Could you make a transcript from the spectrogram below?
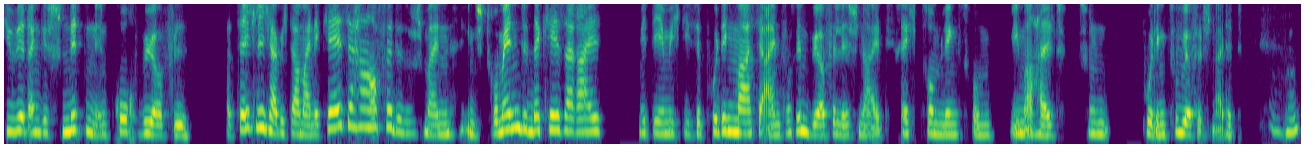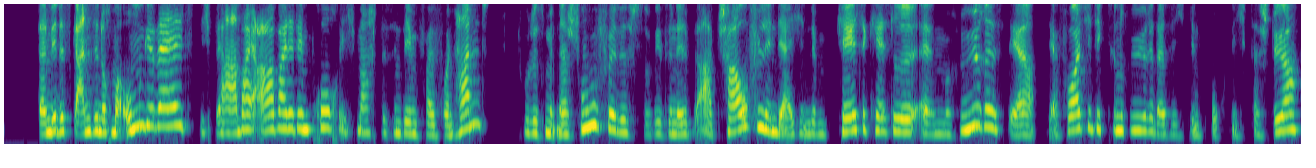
die wird dann geschnitten in Bruchwürfel. Tatsächlich habe ich da meine Käseharfe, das ist mein Instrument in der Käserei, mit dem ich diese Puddingmasse einfach in Würfel schneide, rechtsrum, linksrum, wie man halt zum Pudding zu Würfel schneidet. Mhm. Dann wird das Ganze nochmal umgewälzt. Ich bearbeite den Bruch. Ich mache das in dem Fall von Hand, tue das mit einer Schufe. Das ist so wie so eine Art Schaufel, in der ich in dem Käsekessel ähm, rühre, sehr, sehr vorsichtig drin rühre, dass ich den Bruch nicht zerstöre.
